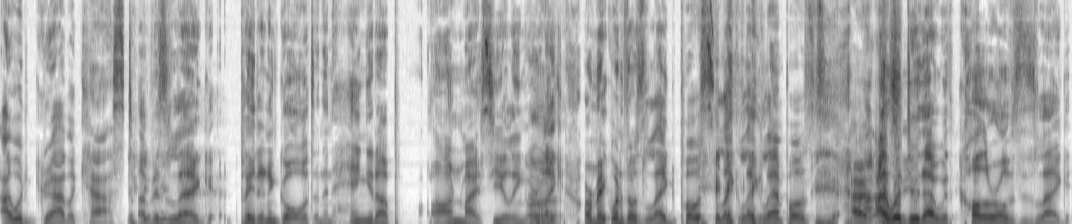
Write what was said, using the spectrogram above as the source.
I would grab a cast of his leg, plate it in gold, and then hang it up on my ceiling, or Uh. like or make one of those leg posts, like leg lamp posts. I, I- I would do that with color Kolarov's leg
